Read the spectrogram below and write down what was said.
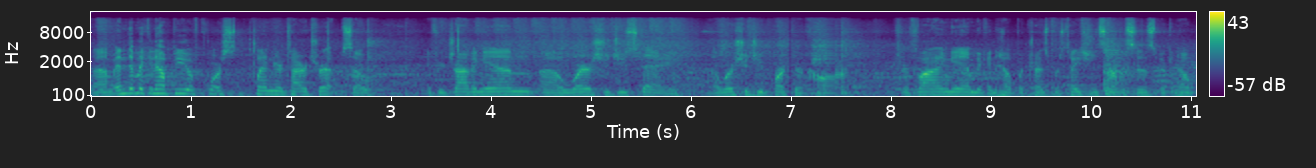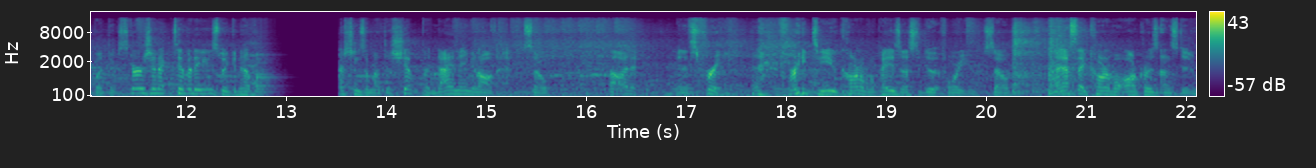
Um, and then we can help you, of course, plan your entire trip. So, if you're driving in, uh, where should you stay? Uh, where should you park your car? If you're flying in, we can help with transportation services. We can help with excursion activities. We can help with questions about the ship and dining and all that. So, uh, and it's free, free to you. Carnival pays us to do it for you. So, I say Carnival, all cruise lines do.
